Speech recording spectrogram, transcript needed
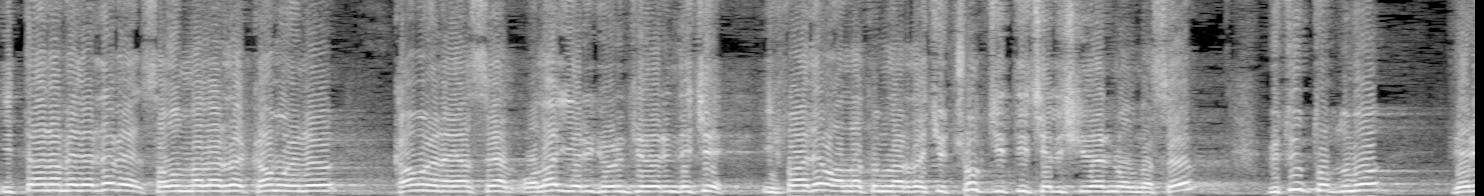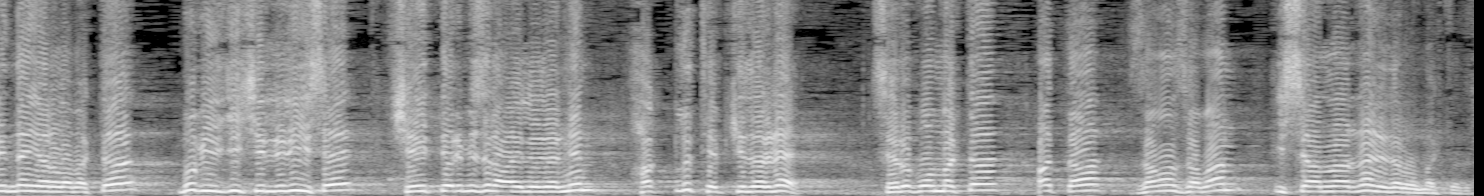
iddianamelerde ve savunmalarda kamuoyunu kamuoyuna yansıyan olay yeri görüntülerindeki ifade ve anlatımlardaki çok ciddi çelişkilerin olması bütün toplumu derinden yaralamakta. Bu bilgi kirliliği ise şehitlerimizin ailelerinin haklı tepkilerine sebep olmakta hatta zaman zaman isyanlarına neden olmaktadır.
